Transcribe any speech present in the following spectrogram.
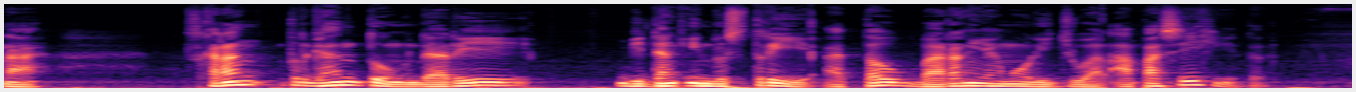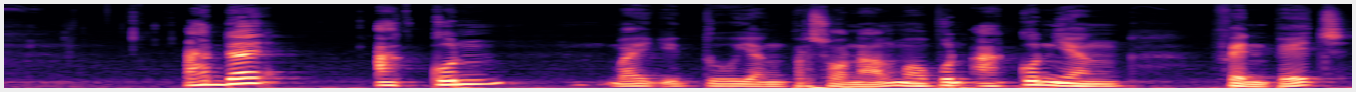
Nah, sekarang tergantung dari bidang industri atau barang yang mau dijual apa sih gitu. Ada akun baik itu yang personal maupun akun yang fanpage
